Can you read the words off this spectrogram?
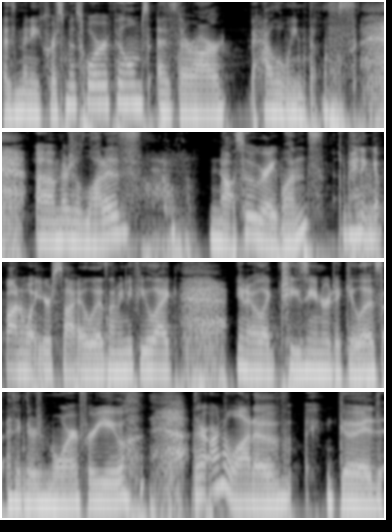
as many Christmas horror films as there are Halloween films. Um, there's a lot of not so great ones, depending upon what your style is. I mean, if you like, you know, like cheesy and ridiculous, I think there's more for you. there aren't a lot of good,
